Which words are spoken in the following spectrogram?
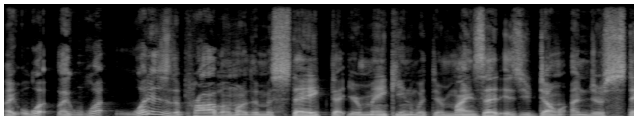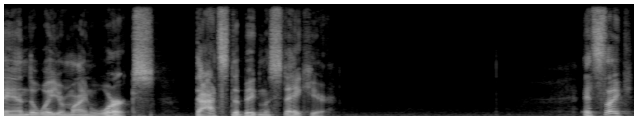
Like what like what what is the problem or the mistake that you're making with your mindset is you don't understand the way your mind works. That's the big mistake here. It's like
